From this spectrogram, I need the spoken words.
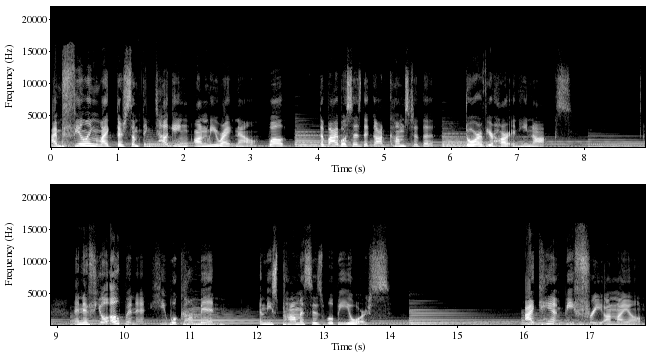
I'm feeling like there's something tugging on me right now. Well, the Bible says that God comes to the door of your heart and he knocks. And if you'll open it, he will come in and these promises will be yours. I can't be free on my own,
